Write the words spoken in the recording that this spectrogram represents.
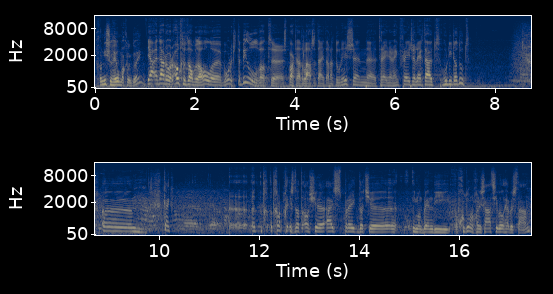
gewoon niet zo heel makkelijk doorheen. Ja, en daardoor oogt het allemaal al eh, behoorlijk stabiel wat eh, Sparta de laatste tijd aan het doen is. En eh, trainer Henk Vrezer legt uit hoe hij dat doet. Ehm, kijk, het, het, het grappige is dat als je uitspreekt dat je eh, iemand bent die een goede organisatie wil hebben staan,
